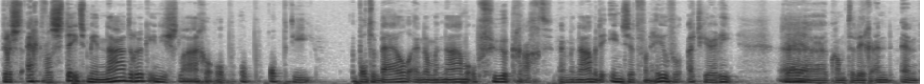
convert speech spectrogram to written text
er is eigenlijk wel steeds meer nadruk in die slagen op, op, op die Bottebijl en dan met name op vuurkracht. En met name de inzet van heel veel artillerie. Uh, kwam te liggen. En, en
